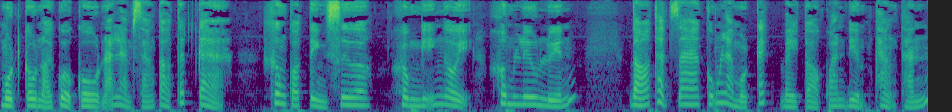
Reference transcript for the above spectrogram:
Một câu nói của cô đã làm sáng tỏ tất cả. Không có tình xưa, không nghĩ ngợi, không lưu luyến. Đó thật ra cũng là một cách bày tỏ quan điểm thẳng thắn.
